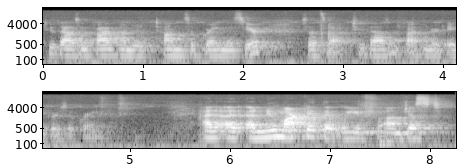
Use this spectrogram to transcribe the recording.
2,500 tons of grain this year. So that's about 2,500 acres of grain. And a, a new market that we've um, just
